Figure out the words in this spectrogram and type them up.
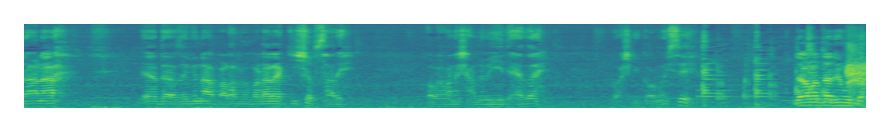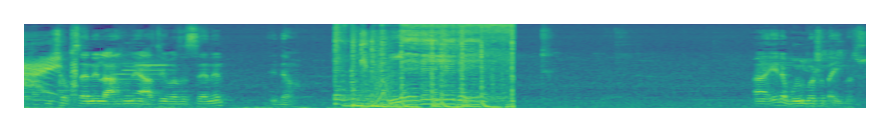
না সব সারে? মানে সামনে বেরিয়ে দেখা যায়। বয়স কি কম হয়েছে রিমোট দাও কি সব চ্যানেল আহনে আজেবাজে চ্যানেল এই দাও। হ্যাঁ এটা ভুল বসো তাই করছে।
